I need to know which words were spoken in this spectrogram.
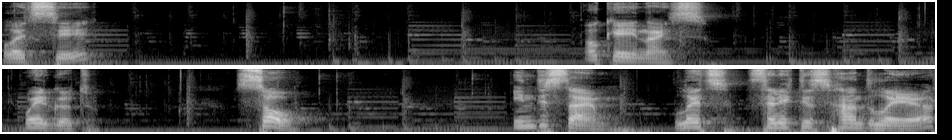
Let's see. Okay, nice. Very good. So, in this time, let's select this hand layer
